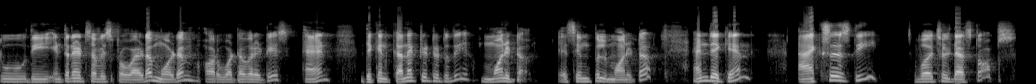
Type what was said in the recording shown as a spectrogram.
to the internet service provider modem or whatever it is and they can connect it to the monitor a simple monitor and they can access the virtual desktops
